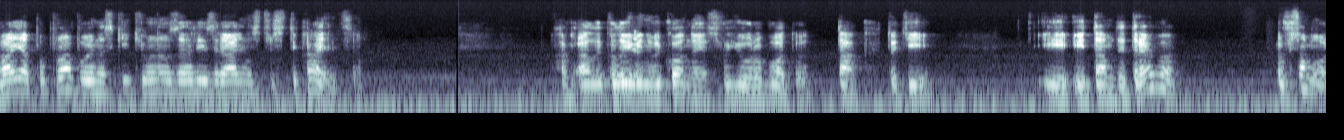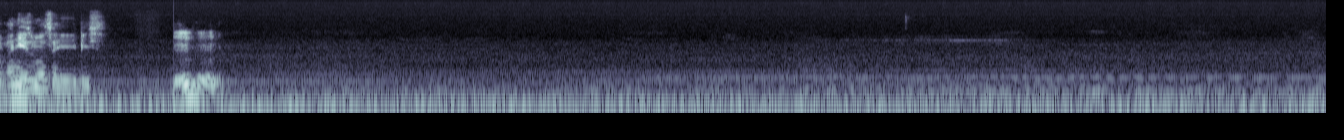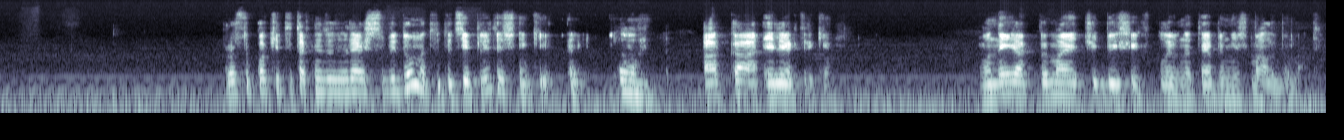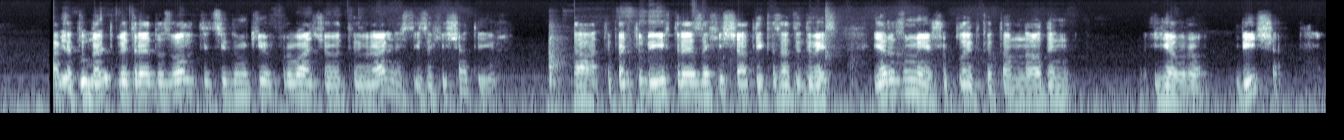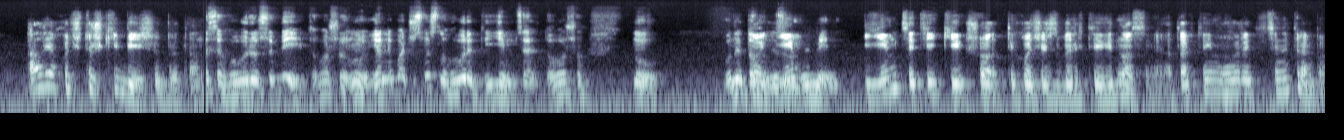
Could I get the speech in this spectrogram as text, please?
давай я попробую, наскільки воно взагалі з реальністю стикається. А, але коли він виконує свою роботу так, тоді і, і там, де треба, то всьому організму заїбісь. Угу. Просто поки ти так не дозволяєш собі думати, то ці пліточники АК електрики, вони якби мають чуть більший вплив на тебе, ніж мали би мати. Так, а тепер тобі треба дозволити ці думки впроваджувати в реальність і захищати їх. Да, тепер тобі їх треба захищати і казати: дивись, я розумію, що плитка там на 1 євро більше, але я хочу трошки більше, братан. Я це говорю собі, того що ну я не бачу смислу говорити їм це, того що ну вони того Ну, не їм- зрозуміють. Їм це тільки якщо ти хочеш зберегти відносини, а так ти їм говорити це не треба.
